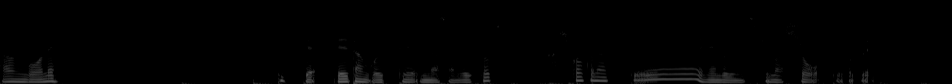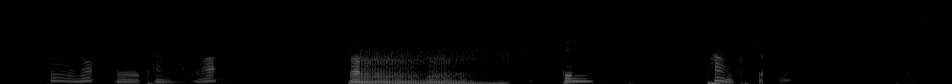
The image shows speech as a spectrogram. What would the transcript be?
単語をね、言って、英単語言って、皆さんで一つ賢くなって眠りにつきましょうということで、今日の英単語は、ブルーでん、パンクチュアルです。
